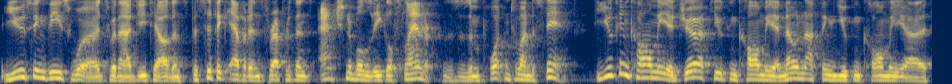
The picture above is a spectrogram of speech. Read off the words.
Using these words without detailed and specific evidence represents actionable legal slander. This is important to understand. You can call me a jerk, you can call me a know nothing, you can call me a,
